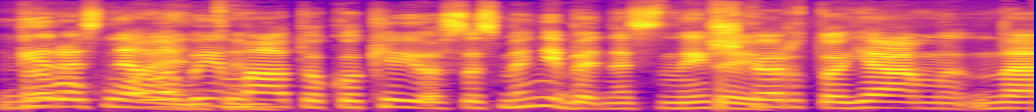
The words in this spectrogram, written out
vyras nelabai mato kokia jos asmenybė nes jinai iš karto jam na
